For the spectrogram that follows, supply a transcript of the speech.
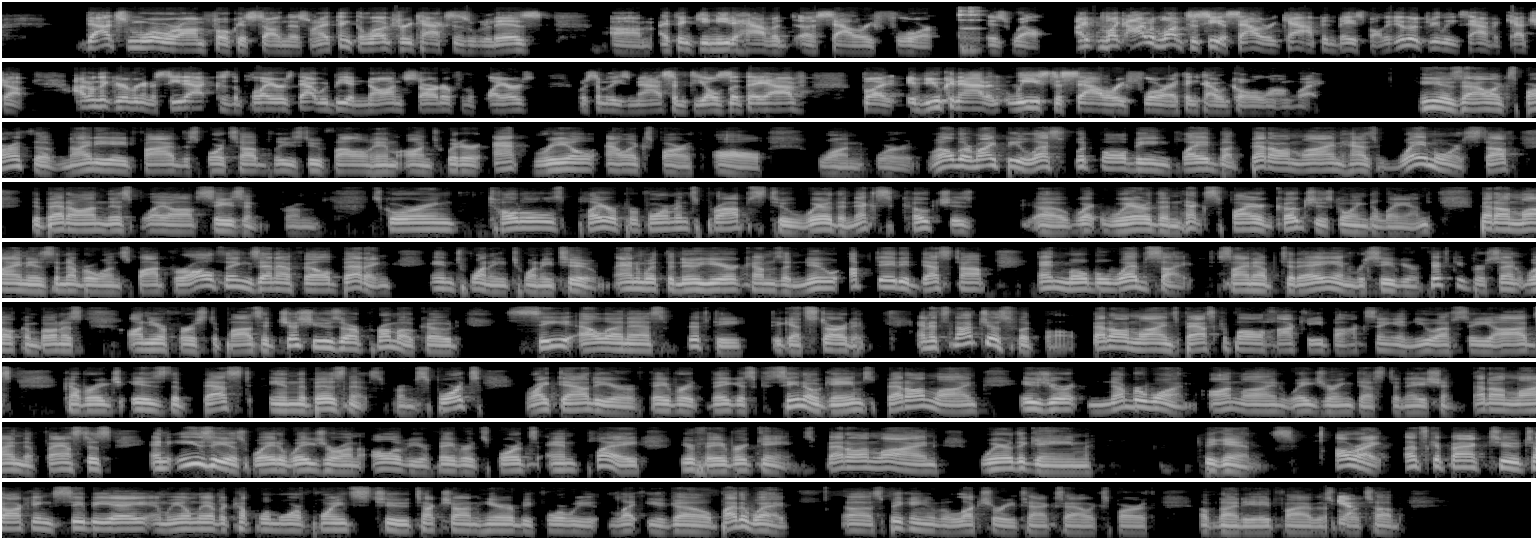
that's more where I'm focused on this one. I think the luxury tax is what it is. Um, I think you need to have a, a, salary floor as well. I like. I would love to see a salary cap in baseball. The other three leagues have it. Catch up. I don't think you're ever going to see that because the players that would be a non-starter for the players with some of these massive deals that they have. But if you can add at least a salary floor, I think that would go a long way. He is Alex Barth of 98.5 The Sports Hub. Please do follow him on Twitter at Real Alex Barth, all one word. Well, there might be less football being played, but Bet Online has way more stuff to bet on this playoff season from scoring totals, player performance props to where the next coach is uh, wh- where the next fired coach is going to land. Bet Online is the number one spot for all things NFL betting in 2022. And with the new year comes a new updated desktop and mobile website. Sign up today and receive your 50% welcome bonus on your first deposit. Just use our promo code CLNS50 to get started. And it's not just football. Bet Online's basketball, hockey, boxing, and UFC odds coverage is the best in the business. From sports right down to your favorite Vegas casino games, Bet Online is your number one online wagering destination. Bet Online, the fastest and easiest way to wager on all of your favorite sports and play your favorite games. Bet Online, where the game begins. All right, let's get back to talking CBA, and we only have a couple more points to touch on here before we let you go. By the way, uh, speaking of the luxury tax, Alex Barth of 98.5, the Sports yeah. Hub,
